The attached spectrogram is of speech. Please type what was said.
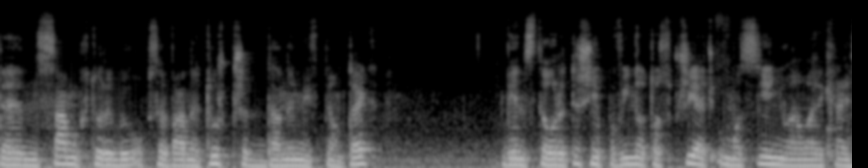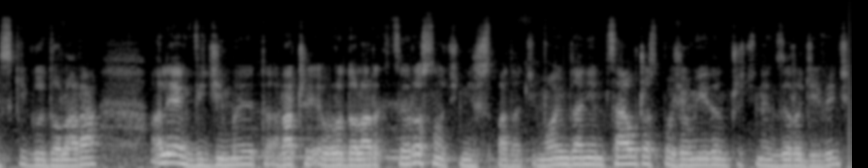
ten sam, który był obserwowany tuż przed danymi w piątek więc teoretycznie powinno to sprzyjać umocnieniu amerykańskiego dolara, ale jak widzimy, to raczej eurodolar chce rosnąć niż spadać. Moim zdaniem cały czas poziom 1,09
